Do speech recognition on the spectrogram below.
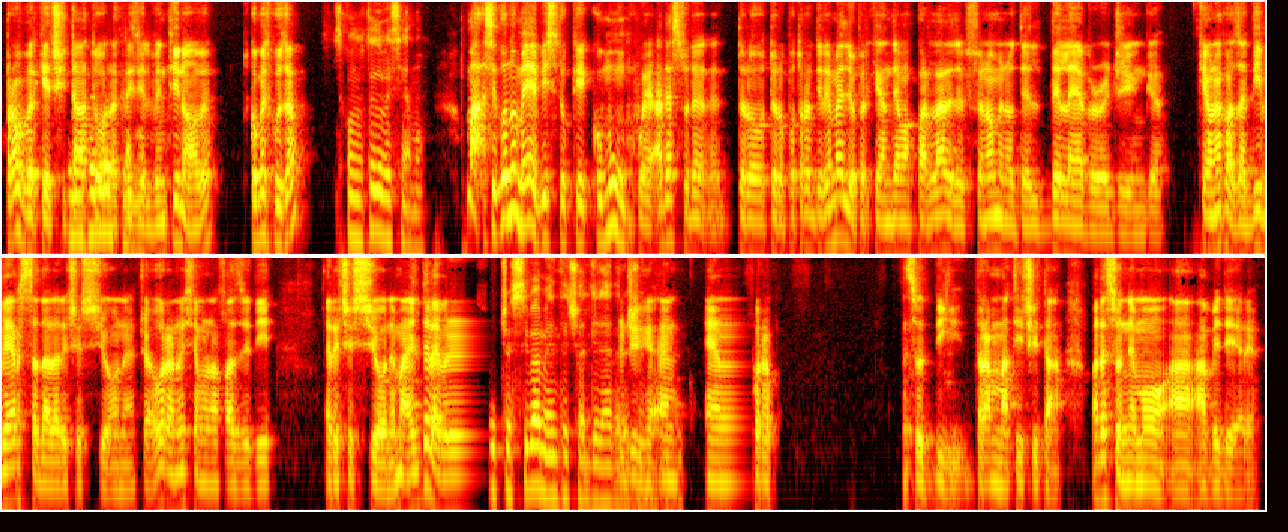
proprio perché hai citato la crisi del 29, come scusa? Secondo te dove siamo? Ma secondo me, visto che comunque, adesso te lo, te lo potrò dire meglio perché andiamo a parlare del fenomeno del deleveraging, che è una cosa diversa dalla recessione. Cioè, ora noi siamo in una fase di recessione, ma il deleveraging... Successivamente c'è il deleveraging. È, è ancora senso di drammaticità. Ma adesso andiamo a, a vedere.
